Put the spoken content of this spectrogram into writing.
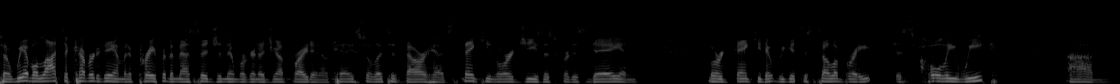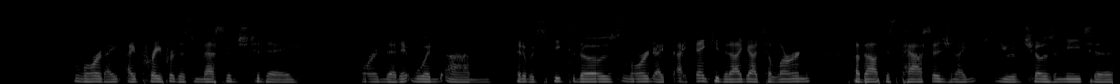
So we have a lot to cover today. I'm going to pray for the message and then we're going to jump right in, okay? So let's just bow our heads. Thank you, Lord Jesus, for this day. And Lord, thank you that we get to celebrate this holy week. Um, Lord, I, I pray for this message today, Lord, that it would. Um, that it would speak to those, Lord. I, I thank you that I got to learn about this passage, and I, you have chosen me to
